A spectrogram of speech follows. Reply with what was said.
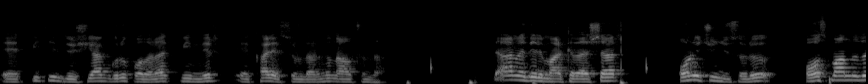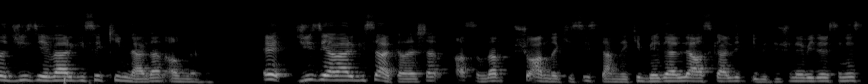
e, fitil döşeyen grup olarak bilinir e, kale surlarının altında. Devam edelim arkadaşlar. 13. soru. Osmanlı'da cizye vergisi kimlerden alınırdı? Evet cizye vergisi arkadaşlar aslında şu andaki sistemdeki bedelli askerlik gibi düşünebilirsiniz.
